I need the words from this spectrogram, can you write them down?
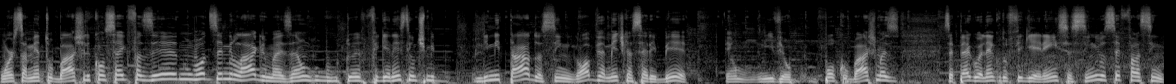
Um orçamento baixo, ele consegue fazer, não vou dizer milagre, mas é um. O Figueirense tem um time limitado, assim. Obviamente que a Série B tem um nível um pouco baixo, mas você pega o elenco do Figueirense, assim, e você fala assim...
